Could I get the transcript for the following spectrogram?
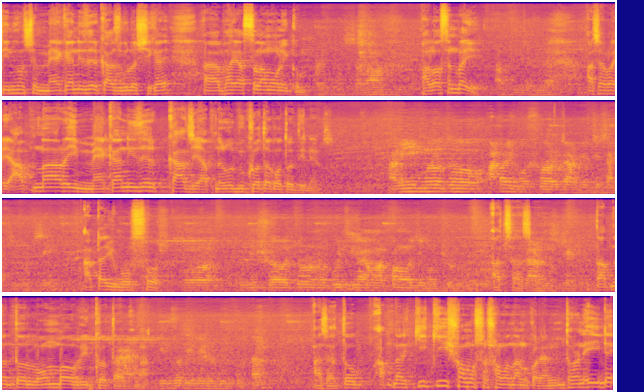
তিনি হচ্ছে মেকানিজের কাজগুলো শেখায়। ভাই আসসালামু আলাইকুম। ভালো আছেন ভাই? আচ্ছা ভাই আপনার এই মেকানিজের কাজে আপনার অভিজ্ঞতা কত দিনের আমি মূলত আঠাশ বছর গার্মেন্টে চাকরি করছি। আটাইশ বছর? উনিশশো চুরানব্বই থেকে আমার কর্মজীবন শুরু। আচ্ছা আচ্ছা। তা আপনার তো লম্বা অভিজ্ঞতা আপনার। দীর্ঘদিনের অভিজ্ঞতা। আচ্ছা তো আপনার কি কি সমস্যা সমাধান করেন? ধরেন এইটা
